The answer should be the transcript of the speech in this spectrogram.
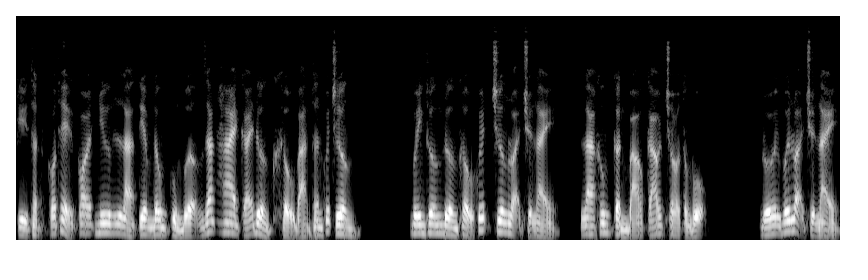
kỳ thật có thể coi như là tiêm đông cùng vượng rác hai cái đường khẩu bản thân quyết trương. Bình thường đường khẩu quyết trương loại chuyện này là không cần báo cáo cho tổng bộ. Đối với loại chuyện này,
